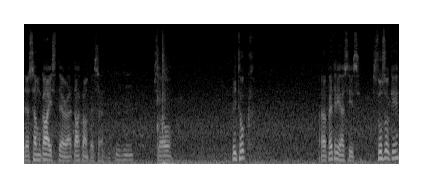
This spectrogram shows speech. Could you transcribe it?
there's some guys there at Akampesa. So we took. Uh, Petri has his Suzuki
